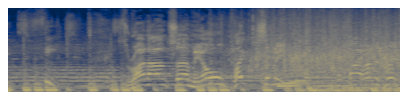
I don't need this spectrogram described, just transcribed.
It's feet, It's the right answer, me all plates of meat. For 500 quid.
